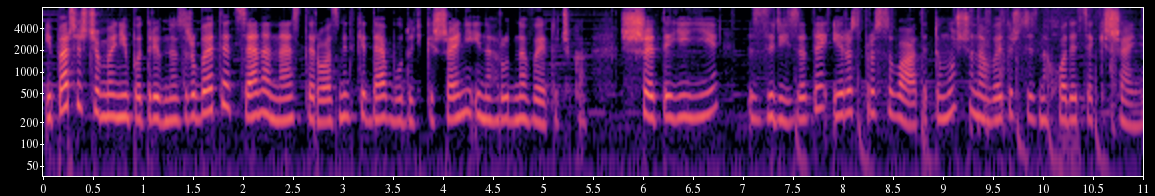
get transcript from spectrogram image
І перше, що мені потрібно зробити, це нанести розмітки, де будуть кишені і нагрудна виточка, Шити її, зрізати і розпрасувати, тому що на виточці знаходиться кишеня.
